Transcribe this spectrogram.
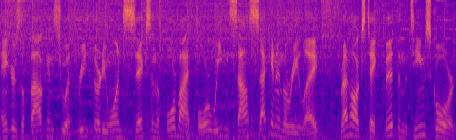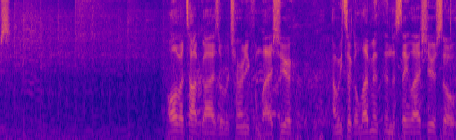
anchors the Falcons to a 331.6 in the 4x4. Wheaton South second in the relay. Redhawks take fifth in the team scores. All of our top guys are returning from last year, and we took 11th in the state last year, so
